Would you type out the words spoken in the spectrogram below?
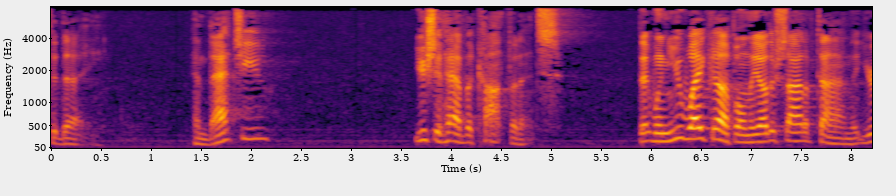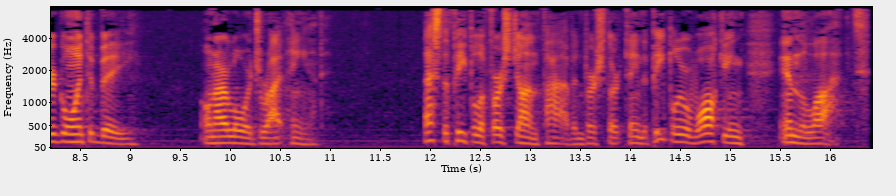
today, and that's you, you should have the confidence that when you wake up on the other side of time, that you're going to be on our Lord's right hand. That's the people of 1 John 5 and verse 13, the people who are walking in the light.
